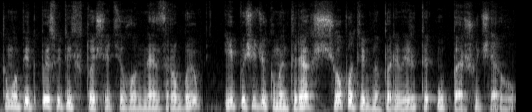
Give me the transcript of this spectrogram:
Тому підписуйтесь, хто ще цього не зробив, і пишіть у коментарях, що потрібно перевірити у першу чергу.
